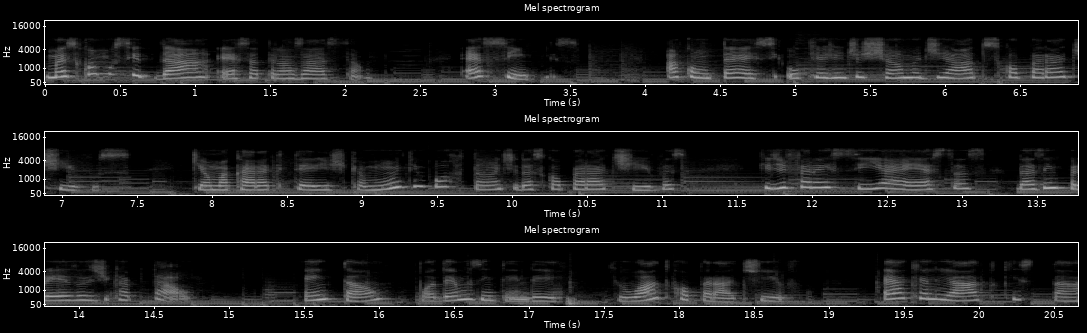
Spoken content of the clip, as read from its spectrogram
Mas como se dá essa transação? É simples. Acontece o que a gente chama de atos cooperativos, que é uma característica muito importante das cooperativas que diferencia estas das empresas de capital. Então, podemos entender que o ato cooperativo é aquele ato que está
